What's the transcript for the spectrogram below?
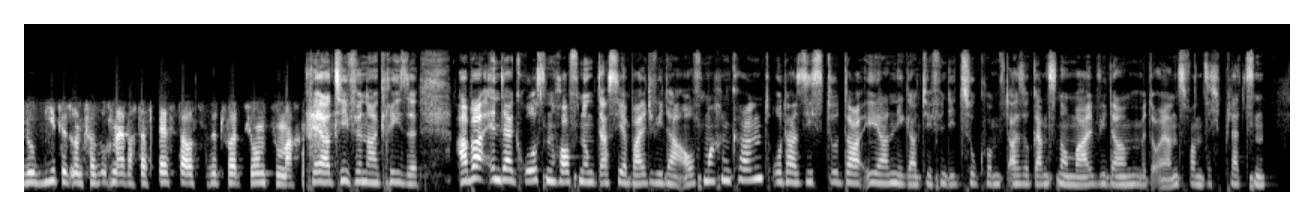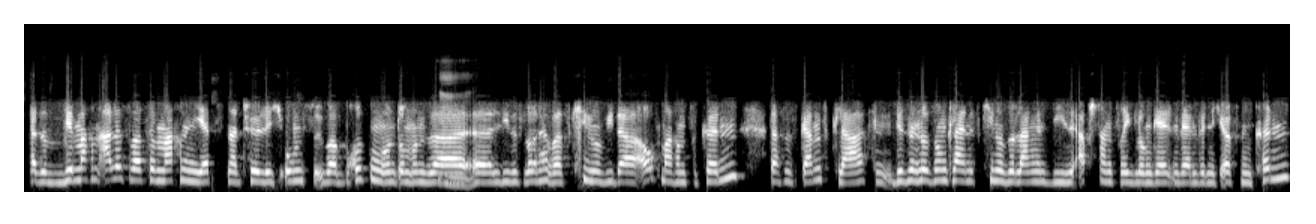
so bietet und versuchen einfach das Beste aus der Situation zu machen. Kreativ in einer Krise. Aber in der großen Hoffnung, dass ihr bald wieder aufmachen könnt? Oder siehst du da eher negativ in die Zukunft? Also ganz normal wieder mit euren 20 Plätzen? Also wir machen alles, was wir machen, jetzt natürlich, um zu überbrücken und um unser mhm. äh, liebes Lotterbers Kino wieder aufmachen zu können. Das ist ganz klar. Wir sind nur so ein kleines Kino, solange die Abstandsregelungen gelten, werden wir nicht öffnen können.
